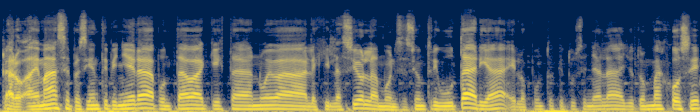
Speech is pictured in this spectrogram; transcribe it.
Claro, además el presidente Piñera apuntaba que esta nueva legislación, la armonización tributaria, en los puntos que tú señalas y otros más, José,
